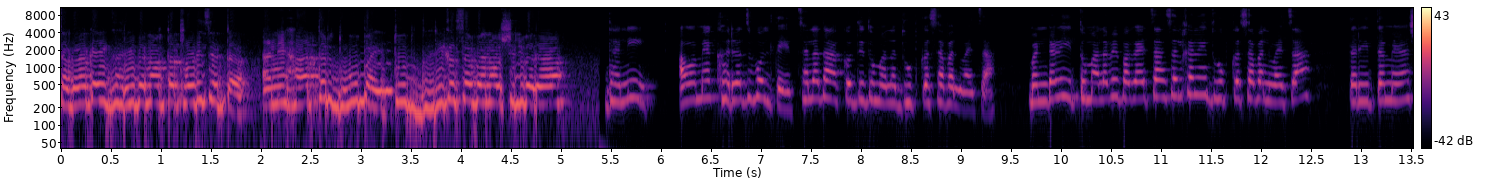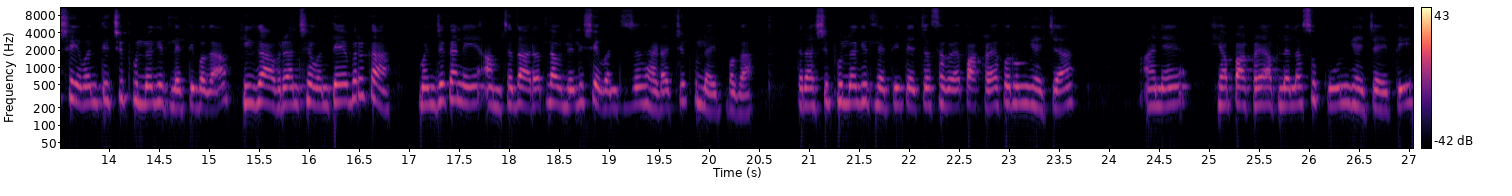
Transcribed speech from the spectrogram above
सगळं काही घरी बनवता थोडीच येतं. आणि हा तर धूप आहे तू घरी कसं बनवशील बरं? धनी अव मी खरंच बोलते चला दाखवते तुम्हाला धूप कसा बनवायचा. मंडळी तुम्हाला बी बघायचा असेल का नाही धूप कसा बनवायचा? तर इथं मी शेवंतीची फुलं घेतल्यात ती बघा. ही गावरान शेवंती आहे बरं का? म्हणजे का नाही आमच्या दारात लावलेली शेवंतीच्या झाडाची फुलं आहेत बघा. तर अशी फुलं घेतली ती त्याच्या सगळ्या पाकळ्या करून घ्यायच्या आणि ह्या पाकळ्या आपल्याला सुकवून घ्यायच्या येते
